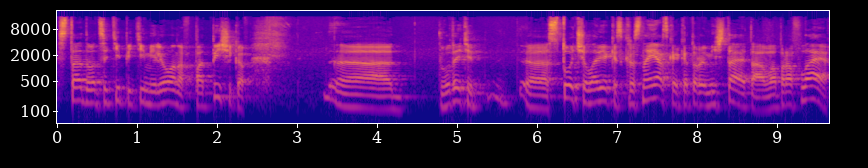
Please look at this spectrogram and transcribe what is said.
125 миллионов подписчиков, э, вот эти э, 100 человек из Красноярска, которые мечтают о вапрофлаях,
